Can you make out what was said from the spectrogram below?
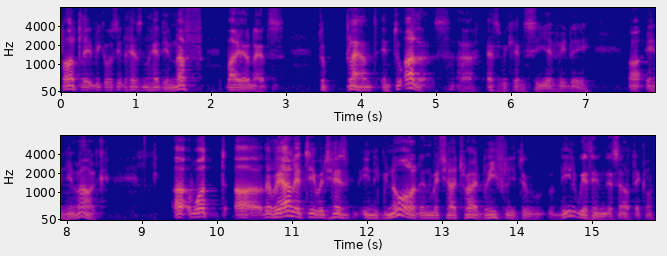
partly because it hasn't had enough bayonets to plant into others, uh, as we can see every day uh, in Iraq. Uh, what uh, the reality which has been ignored and which I tried briefly to deal with in this article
